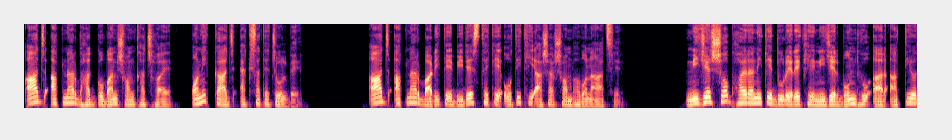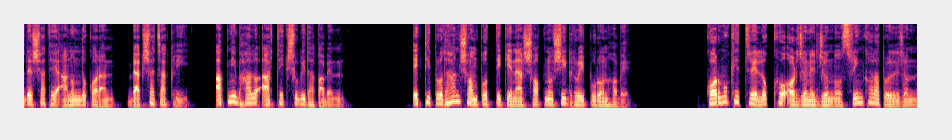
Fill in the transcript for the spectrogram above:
আজ আপনার ভাগ্যবান সংখ্যা ছয়, অনেক কাজ একসাথে চলবে। আজ আপনার বাড়িতে বিদেশ থেকে অতিথি আসার সম্ভাবনা আছে। নিজের সব হয়রানিকে দূরে রেখে নিজের বন্ধু আর আত্মীয়দের সাথে আনন্দ করান, ব্যবসা চাকরি আপনি ভালো আর্থিক সুবিধা পাবেন। একটি প্রধান সম্পত্তি কেনার স্বপ্ন শীঘ্রই পূরণ হবে। কর্মক্ষেত্রে লক্ষ্য অর্জনের জন্য শৃঙ্খলা প্রয়োজন।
